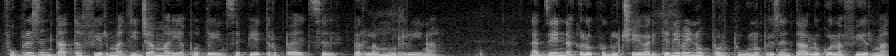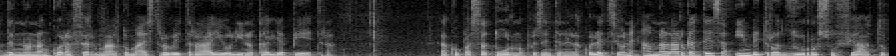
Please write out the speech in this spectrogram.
fu presentata a firma di Gian Maria Potenza e Pietro Petzel per la Murrina. L'azienda che lo produceva riteneva inopportuno presentarlo con la firma del non ancora affermato maestro vetraio Lino Tagliapietra. La Coppa Saturno presente nella collezione ha una larga tesa in vetro azzurro soffiato,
